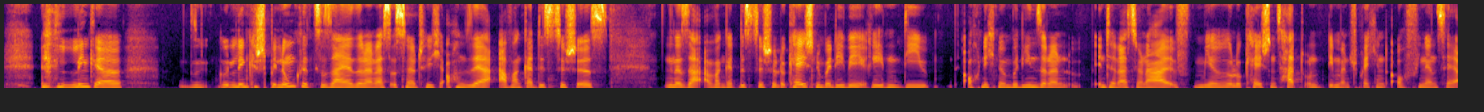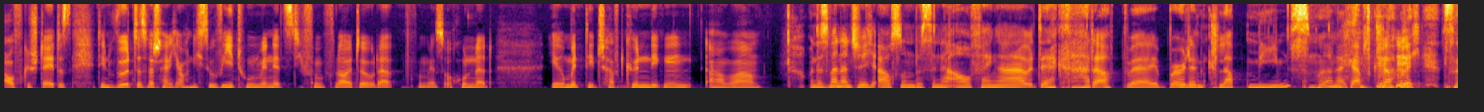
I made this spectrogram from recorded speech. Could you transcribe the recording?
linker linke Spelunke zu sein, sondern das ist natürlich auch ein sehr avantgardistisches, eine sehr avantgardistische Location, über die wir reden, die auch nicht nur in Berlin, sondern international mehrere Locations hat und dementsprechend auch finanziell aufgestellt ist. Den wird es wahrscheinlich auch nicht so wehtun, wenn jetzt die fünf Leute oder von mir ist auch 100 ihre Mitgliedschaft kündigen, aber und das war natürlich auch so ein bisschen der Aufhänger, der gerade auch bei Berlin Club Memes, ne, da gab es, glaube ich, so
